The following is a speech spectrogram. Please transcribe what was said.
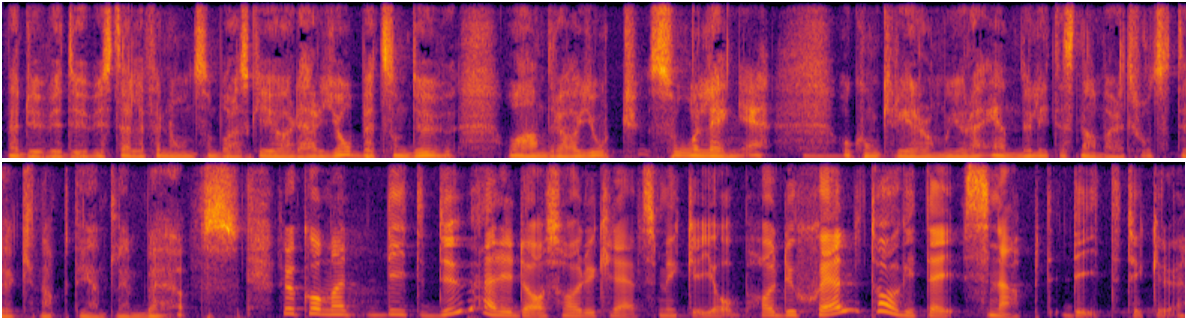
när du är du istället för någon som bara ska göra det här jobbet som du och andra har gjort så länge mm. och konkurrerar om att göra ännu lite snabbare trots att det knappt egentligen behövs. För att komma dit du är idag så har det krävts mycket jobb. Har du själv tagit dig snabbt dit tycker du?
